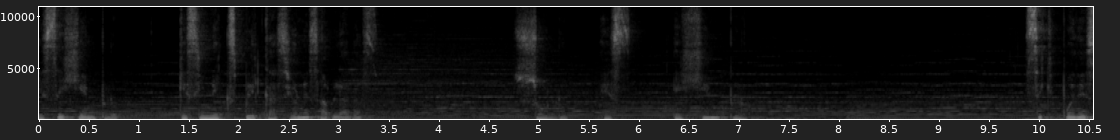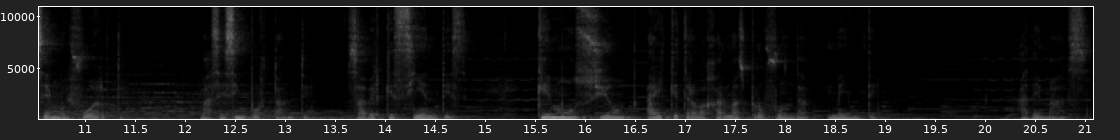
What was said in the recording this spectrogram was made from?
Ese ejemplo que sin explicaciones habladas solo es ejemplo. Sé que puede ser muy fuerte, mas es importante saber qué sientes, qué emoción hay que trabajar más profundamente. Además,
